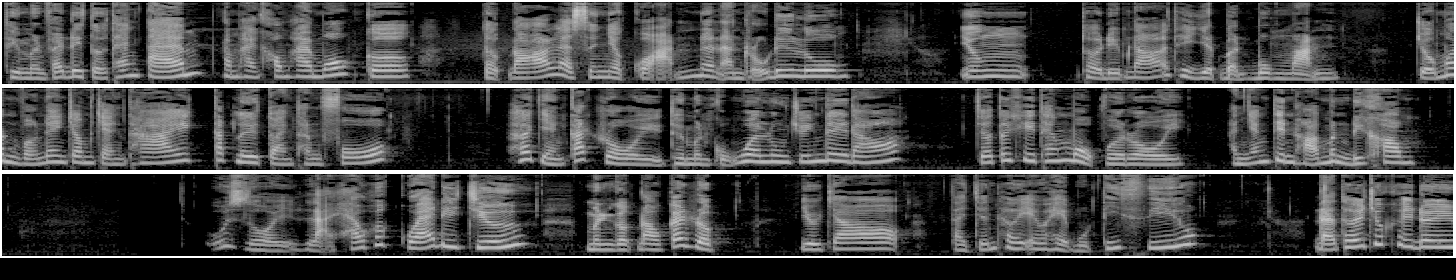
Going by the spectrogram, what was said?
thì mình phải đi từ tháng 8 năm 2021 cơ. Đợt đó là sinh nhật của ảnh nên ảnh rủ đi luôn. Nhưng thời điểm đó thì dịch bệnh bùng mạnh. Chỗ mình vẫn đang trong trạng thái cách ly toàn thành phố. Hết giãn cách rồi thì mình cũng quên luôn chuyến đi đó. Cho tới khi tháng 1 vừa rồi, anh nhắn tin hỏi mình đi không. Úi rồi, lại háo hức quá đi chứ. Mình gật đầu cái rụp. Dù cho tài chính hơi eo hẹp một tí xíu. Đã thế trước khi đi,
